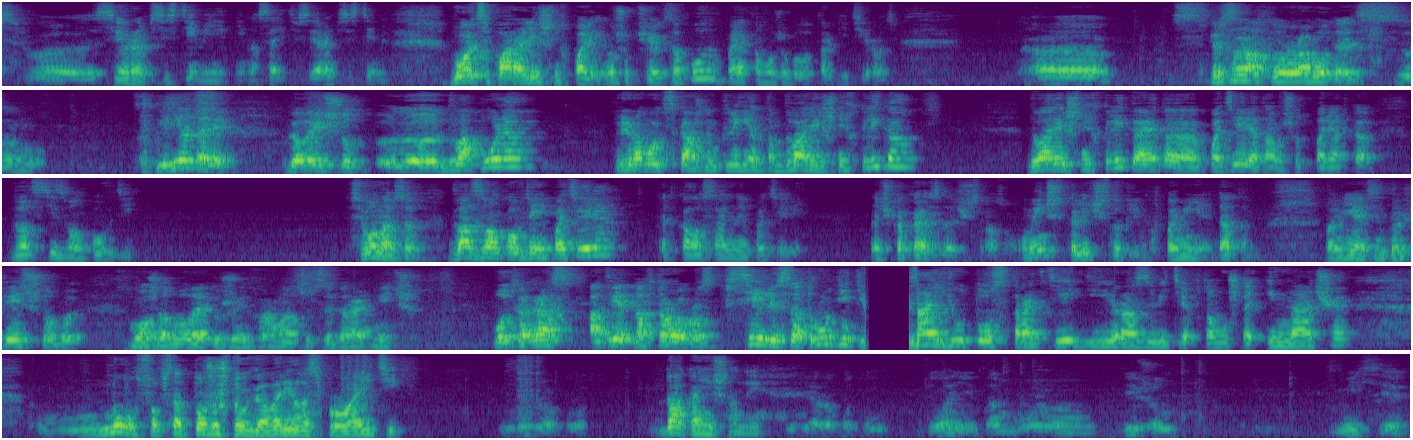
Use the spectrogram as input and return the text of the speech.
CRM-системе, нет, не на сайте, в CRM-системе, вводится пара лишних полей, ну, чтобы человек запомнил, понятно, можно было таргетировать. Э, персонал, который работает с клиентами, говорит, что э, два поля, при работе с каждым клиентом два лишних клика. Два лишних клика – это потеря там что-то порядка 20 звонков в день. Всего на все. Два звонков в день потеря – это колоссальные потери. Значит, какая задача сразу? Уменьшить количество кликов, поменять, да, там, поменять интерфейс, чтобы можно было эту же информацию собирать меньше. Вот как раз ответ на второй вопрос. Все ли сотрудники знают о стратегии развития? Потому что иначе ну, собственно, то же, что и говорилось про IT. Да, конечно, Андрей. Я работал в Билайне, там э, Vision, миссия,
